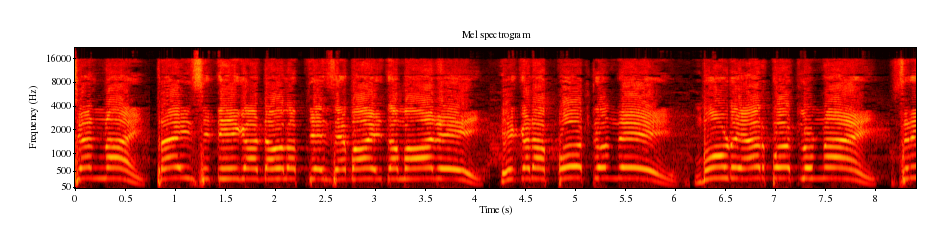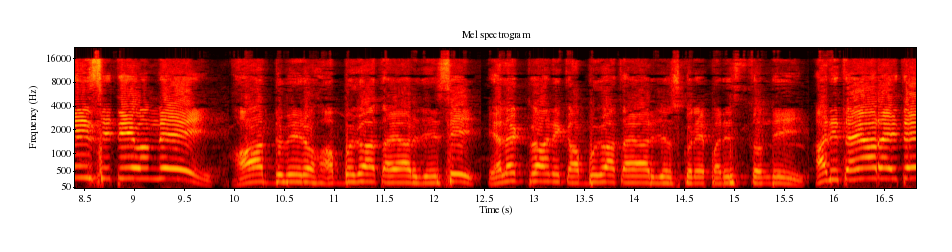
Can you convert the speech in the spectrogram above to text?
చెన్నై ట్రై సిటీగా డెవలప్ చేసే బాధ్యత మాది. ఇక్కడ పోర్ట్ ఉంది. మూడు ఎయిర్పోర్ట్లు ఉన్నాయి శ్రీ సిటీ ఉంది. హార్డ్వేర్ హబ్గా తయారు చేసి ఎలక్ట్రానిక్ హబ్గా తయారు చేసుకునే పరిస్థితి ఉంది. అది తయారైతే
